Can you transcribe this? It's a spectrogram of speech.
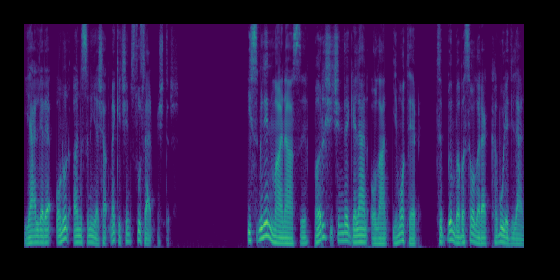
yerlere onun anısını yaşatmak için su serpmiştir. İsminin manası barış içinde gelen olan İmhotep, tıbbın babası olarak kabul edilen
